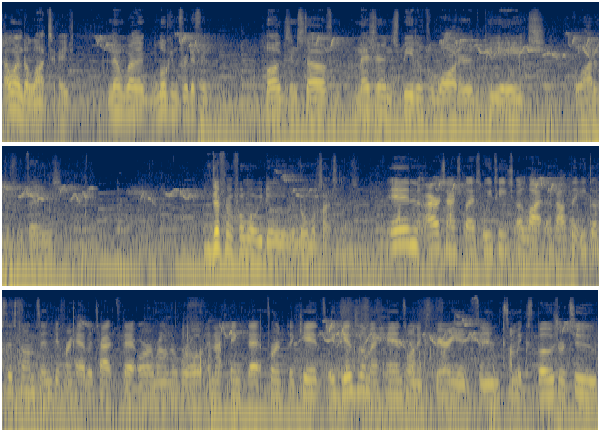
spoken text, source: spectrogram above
I learned a lot today. And then we're like looking for different bugs and stuff, measuring the speed of the water, the pH, a lot of different things. Different from what we do in normal science class. In our science class, we teach a lot about the ecosystems and different habitats that are around the world. And I think that for the kids, it gives them a hands-on experience and some exposure to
